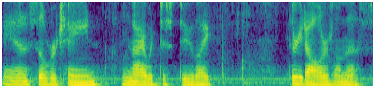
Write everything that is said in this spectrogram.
And a silver chain. And I would just do like $3 on this.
